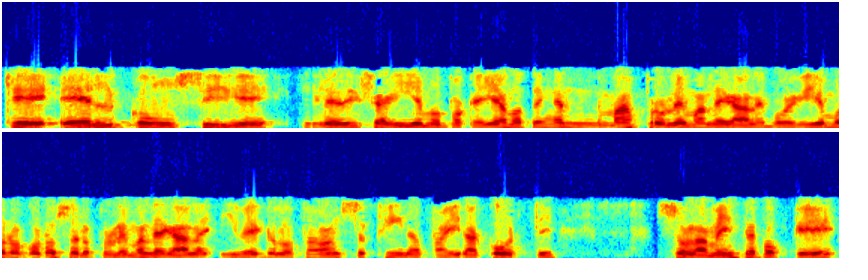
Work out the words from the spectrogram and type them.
que él consigue y le dice a Guillermo, porque ya no tengan más problemas legales, porque Guillermo no conoce los problemas legales y ve que lo estaban subpoena para ir a corte solamente porque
